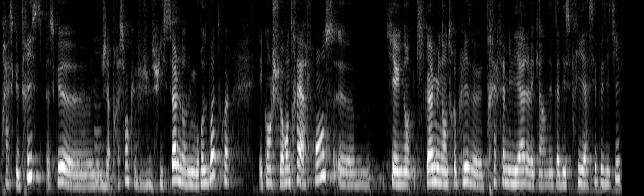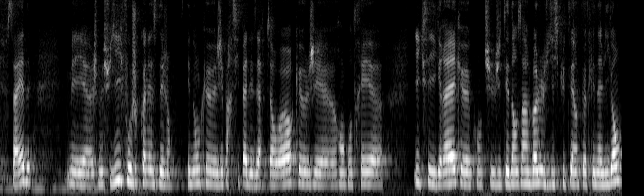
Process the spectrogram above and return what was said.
presque triste parce que euh, j'ai l'impression que je suis seule dans une grosse boîte quoi. Et quand je suis rentrée à Air France, euh, qui, a une, qui est quand même une entreprise euh, très familiale avec un état d'esprit assez positif, ça aide. Mais je me suis dit il faut que je connaisse des gens. Et donc j'ai participé à des after-work, j'ai rencontré X et Y. Euh, quand j'étais dans un vol, je discutais un peu avec les navigants.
